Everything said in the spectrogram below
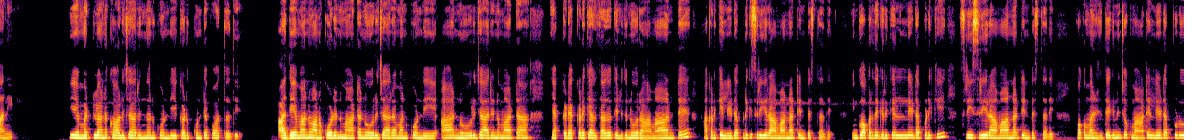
అని. ఏ మట్టిలోన కాలు జారిందనుకోండి కడుక్కుంటే పోతుంది. అదే మనం అనకూడని మాట నోరు జారామనుకోండి ఆ నోరు జారిన మాట ఎక్కడెక్కడికి వెళ్తాదో తెలియదు నువ్వు రామా అంటే అక్కడికి వెళ్ళేటప్పటికి శ్రీరామ అన్నట్టు వినిపిస్తుంది. ఇంకొకరి దగ్గరికి వెళ్ళేటప్పటికి శ్రీ శ్రీరామ అన్నట్టు వినిపిస్తుంది. ఒక మనిషి దగ్గర నుంచి ఒక మాట వెళ్ళేటప్పుడు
